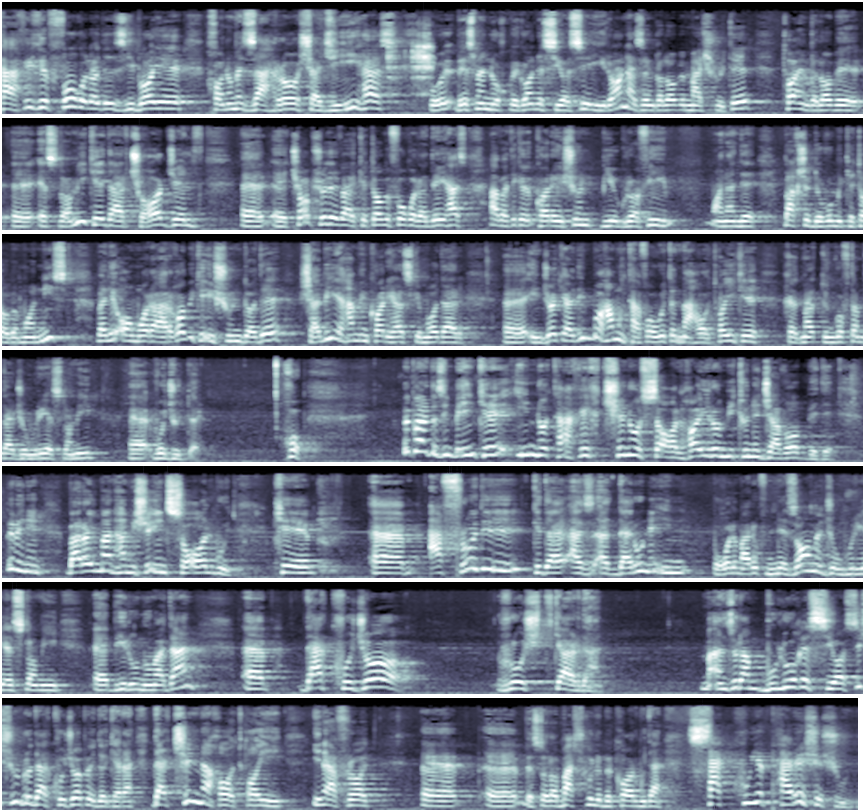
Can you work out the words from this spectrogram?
تحقیق فوق العاده زیبای خانم زهرا شجیعی هست. به اسم نخبگان سیاسی ایران از انقلاب مشروطه تا انقلاب اسلامی که در چهار جلد چاپ شده و کتاب فوق العاده ای هست. البته که کار ایشون بیوگرافی مانند بخش دوم کتاب ما نیست ولی آمار ارقابی که ایشون داده شبیه همین کاری هست که ما در اینجا کردیم با همون تفاوت نهادهایی که خدمتتون گفتم در جمهوری اسلامی وجود داره. خب بپردازیم به این که این نوع تحقیق چه نوع سوالهایی رو می‌تونه جواب بده. ببینین برای من همیشه این سوال بود که افرادی که در از درون این به قول معروف نظام جمهوری اسلامی بیرون اومدن در کجا رشد کردن؟ منظورم بلوغ سیاسیشون رو در کجا پیدا کردن؟ در چه نهادهایی این افراد به مشغول به کار بودن؟ سکوی پرششون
